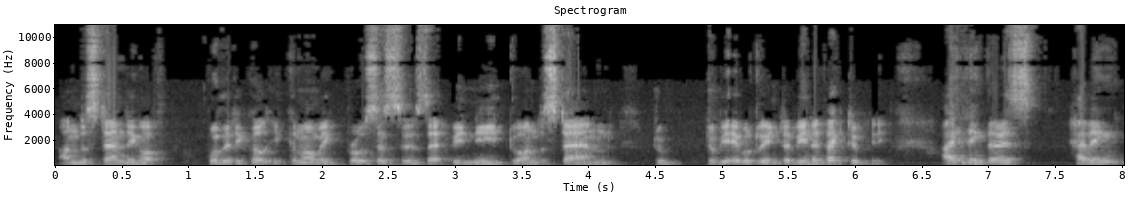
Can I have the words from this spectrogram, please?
understanding of political economic processes that we need to understand to, to be able to intervene effectively. I think there is having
